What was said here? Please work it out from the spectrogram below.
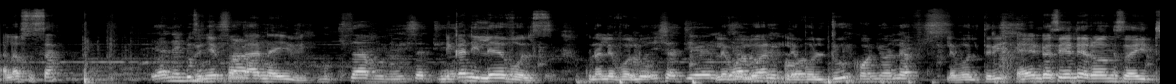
Alafu sasa yani ndio zenye mkisavu- hivi. Nikani levels? Kuna level level iko- level left. Level 3 eh, ndo siende wrong side.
